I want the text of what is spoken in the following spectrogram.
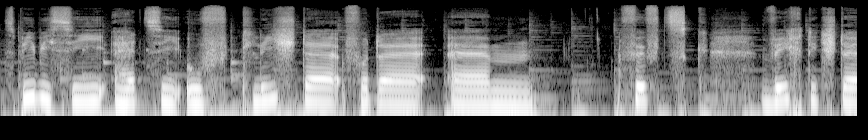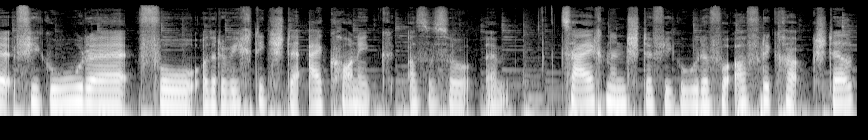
Das BBC hat sie auf die Liste der ähm, 50 wichtigsten Figuren von, oder wichtigsten Iconic, also so ähm, zeichnendsten Figuren von Afrika gestellt.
